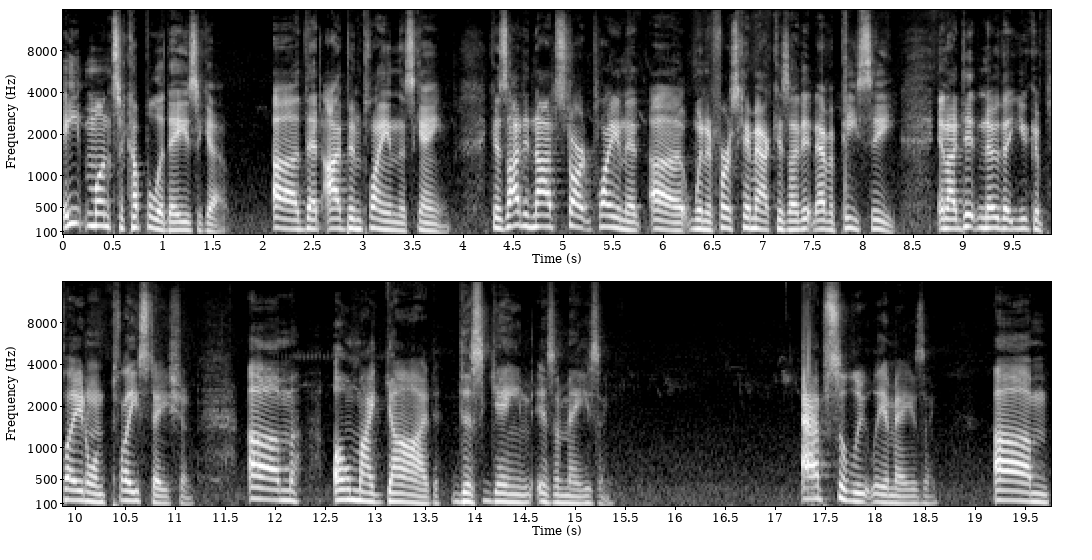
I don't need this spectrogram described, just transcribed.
Eight months. A couple of days ago, uh, that I've been playing this game because I did not start playing it uh, when it first came out because I didn't have a PC and I didn't know that you could play it on PlayStation. Um, oh my God, this game is amazing absolutely amazing. Um,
